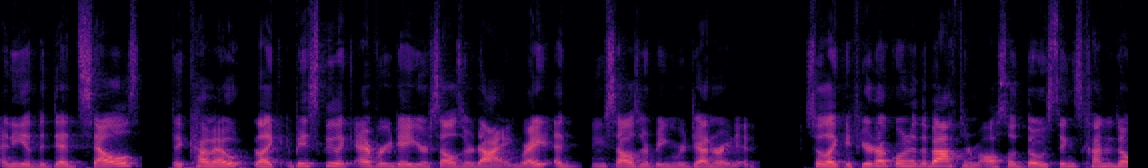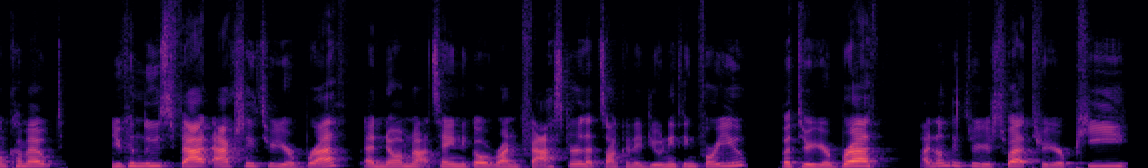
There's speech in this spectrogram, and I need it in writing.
any of the dead cells that come out. Like basically, like every day your cells are dying, right? And new cells are being regenerated. So, like if you're not going to the bathroom, also those things kind of don't come out. You can lose fat actually through your breath. And no, I'm not saying to go run faster. That's not going to do anything for you, but through your breath. I don't think through your sweat, through your pee,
